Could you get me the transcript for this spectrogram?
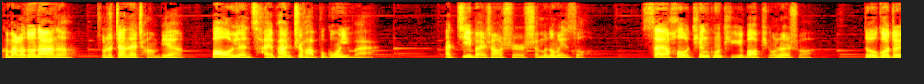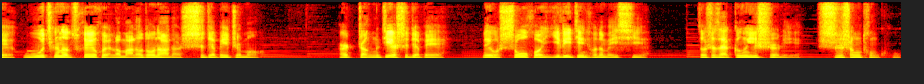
可马拉多纳呢，除了站在场边。抱怨裁判执法不公以外，他基本上是什么都没做。赛后，天空体育报评论说，德国队无情地摧毁了马拉多纳的世界杯之梦，而整届世界杯没有收获一粒进球的梅西，则是在更衣室里失声痛哭。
